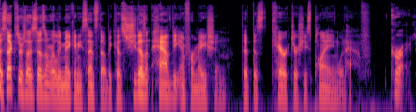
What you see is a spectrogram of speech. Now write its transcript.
This exercise doesn't really make any sense though because she doesn't have the information that this character she's playing would have. Correct.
